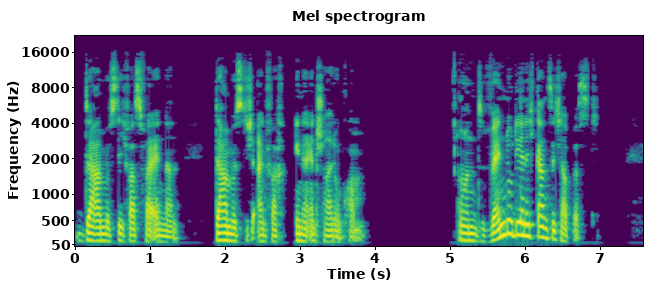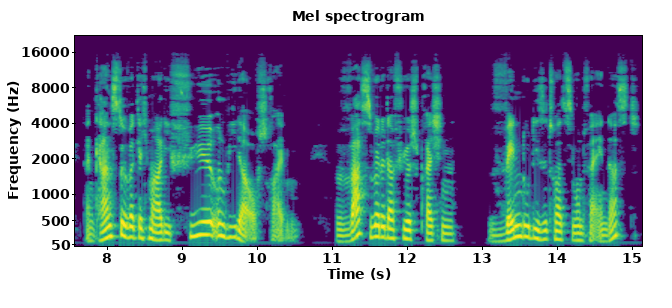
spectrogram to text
da müsste ich was verändern, da müsste ich einfach in eine Entscheidung kommen. Und wenn du dir nicht ganz sicher bist, dann kannst du wirklich mal die Für und Wider aufschreiben. Was würde dafür sprechen, wenn du die Situation veränderst?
